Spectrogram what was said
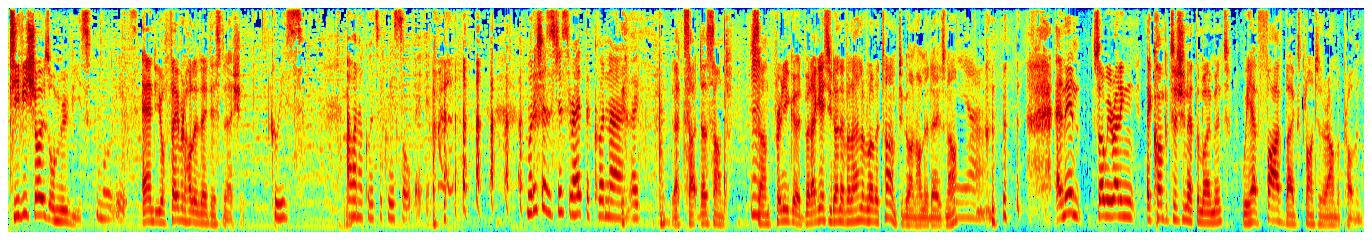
TV shows or movies? Movies. And your favorite holiday destination? Greece. Mm. I want to go to Greece so bad. Mauritius is just right the corner. Like that does sound Mm. Sound pretty good, but I guess you don't have a hell of a lot of time to go on holidays now. Yeah. and then, so we're running a competition at the moment. We have five bugs planted around the province.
